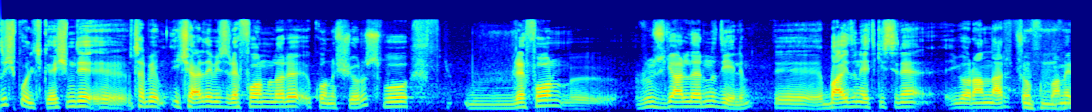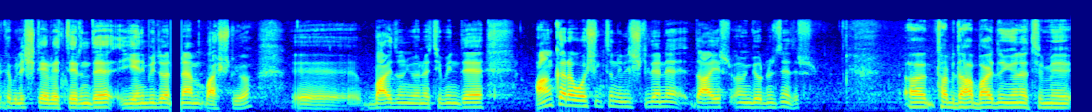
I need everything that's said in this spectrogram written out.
dış politikaya. Şimdi e, tabii içeride biz reformları konuşuyoruz. Bu reform e, rüzgarlarını diyelim e, Biden etkisine yoranlar çok Amerika Birleşik Devletleri'nde yeni bir dönem başlıyor. E, Biden yönetiminde Ankara-Washington ilişkilerine dair öngörünüz nedir? Ee, Tabii daha Biden yönetimi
